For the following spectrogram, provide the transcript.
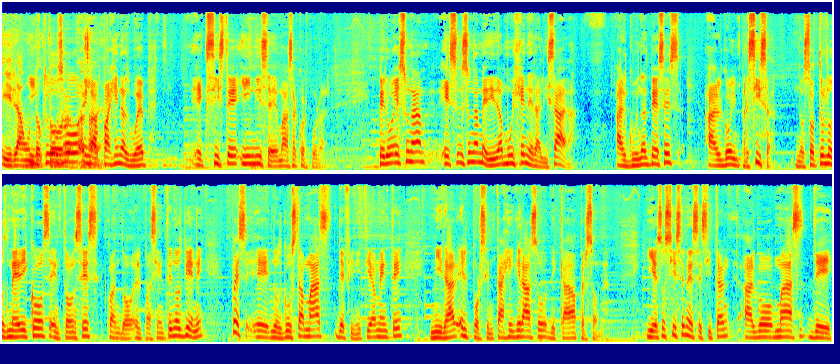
ir a un doctor? Incluso en las páginas web existe índice de masa corporal. Pero es una, es, es una medida muy generalizada, algunas veces algo imprecisa. Nosotros los médicos, entonces, cuando el paciente nos viene, pues eh, nos gusta más definitivamente mirar el porcentaje graso de cada persona. Y eso sí se necesitan algo más de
